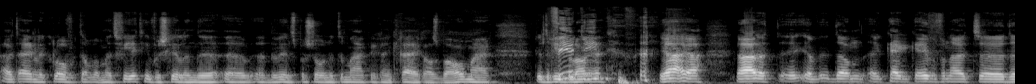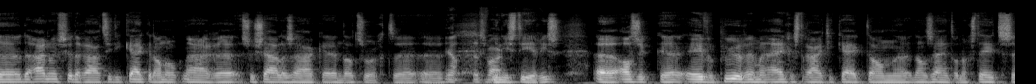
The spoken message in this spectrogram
uiteindelijk geloof ik dat we met veertien verschillende bewindspersonen te maken gaan krijgen als bouw. Maar de drie belangrijkste. Ja, ja. Nou, dat, dan kijk ik even vanuit de, de. Die kijken dan ook naar sociale zaken en dat soort ja, dat ministeries. als ik even puur in mijn eigen straatje kijk, dan, dan zijn het er nog steeds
